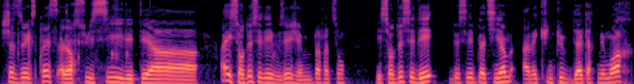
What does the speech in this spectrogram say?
Chasse The Express. Alors celui-ci, il était à. Ah, il est sur deux CD, vous savez, j'ai même pas fait de son. Il est sur deux CD, deux CD Platinum avec une pub de la carte mémoire.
